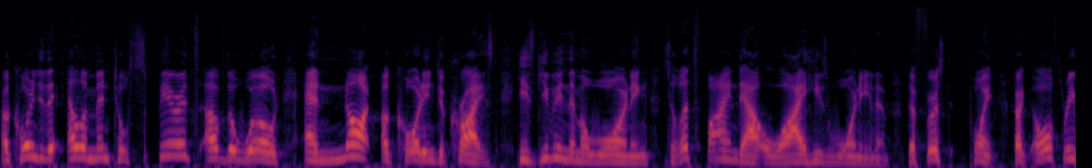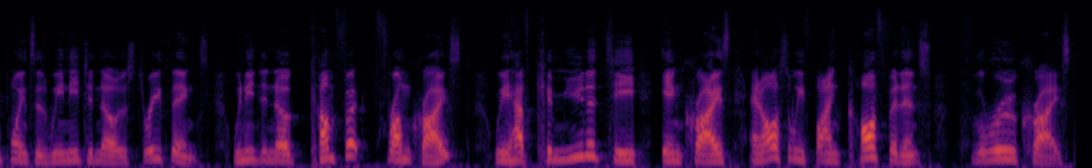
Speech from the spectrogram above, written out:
according to the elemental spirits of the world, and not according to Christ. He's giving them a warning. So let's find out why he's warning them. The first point, in fact, all three points is we need to know there's three things. We need to know comfort from Christ, we have community in Christ, and also we find confidence through Christ.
